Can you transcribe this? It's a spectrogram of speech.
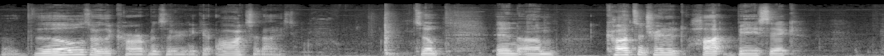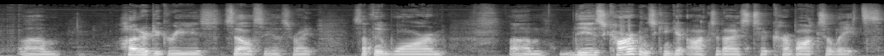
So those are the carbons that are going to get oxidized. So in um, concentrated hot basic um, 100 degrees Celsius, right, something warm, um, these carbons can get oxidized to carboxylates.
